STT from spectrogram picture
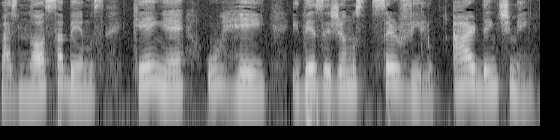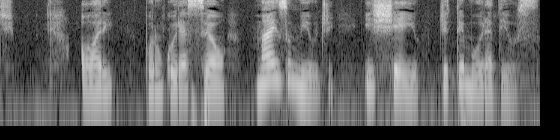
mas nós sabemos quem é o Rei e desejamos servi-lo ardentemente. Ore por um coração mais humilde e cheio de temor a Deus.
